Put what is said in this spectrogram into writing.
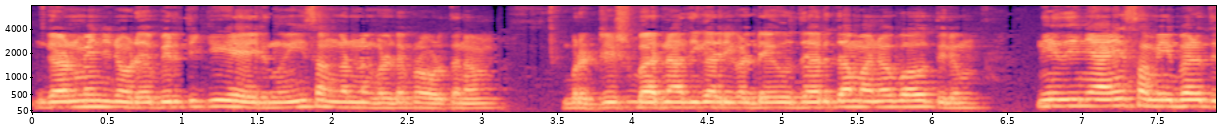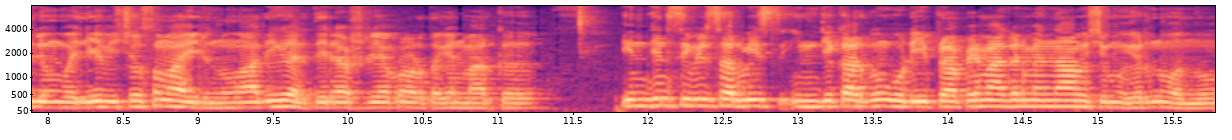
ഗവൺമെന്റിനോട് അഭ്യർത്ഥിക്കുകയായിരുന്നു ഈ സംഘടനകളുടെ പ്രവർത്തനം. ബ്രിട്ടീഷ് ഭരണാധികാരികളുടെ ഉദാരത മനോഭാവത്തിലും നീതിന്യായ സമീപനത്തിലും വലിയ വിശ്വാസമായിരുന്നു ആദ്യകാലത്തെ രാഷ്ട്രീയ പ്രവർത്തകന്മാർക്ക്. ഇന്ത്യൻ സിവിൽ സർവീസ് ഇന്ത്യക്കാർക്കും കൂടി പ്രാപ്യമാകണമെന്ന ആവശ്യം ഉയർന്നു വന്നു.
